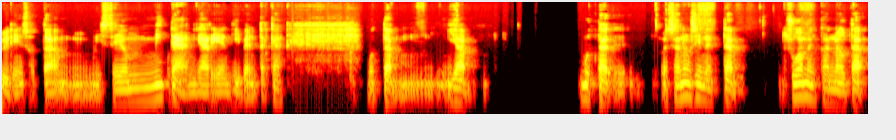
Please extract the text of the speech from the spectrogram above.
ydinsotaa, missä ei ole mitään järjen hiventäkään. Mutta, ja, mutta mä sanoisin, että Suomen kannalta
